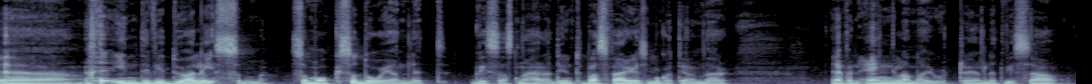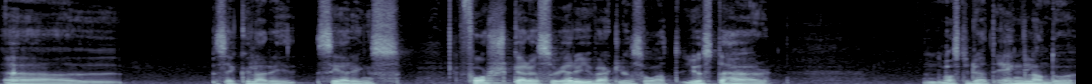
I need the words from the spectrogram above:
eh, individualism som också då enligt vissa såna här, det är inte bara Sverige som har gått igenom det här, även England har gjort det. Enligt vissa eh, sekulariseringsforskare så är det ju verkligen så att just det här de har studerat England då,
